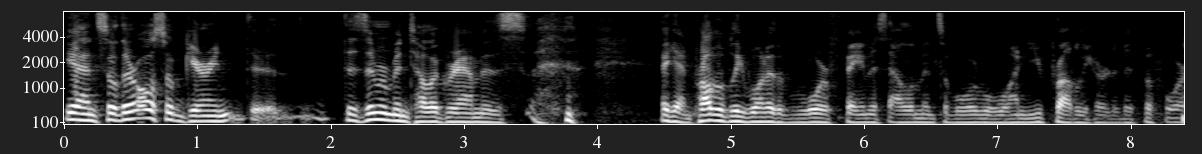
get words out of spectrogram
Yeah, and so they're also guaranteeing the Zimmerman telegram is again probably one of the more famous elements of World War One. You've probably heard of it before.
